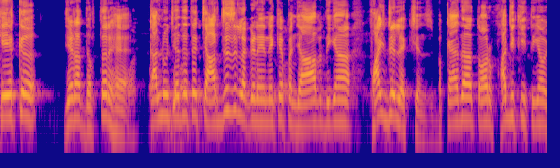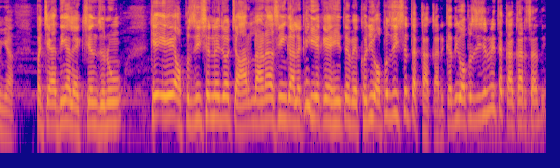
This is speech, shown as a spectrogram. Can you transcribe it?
ਕਿ ਇੱਕ ਜਿਹੜਾ ਦਫ਼ਤਰ ਹੈ ਕੱਲ ਨੂੰ ਜਿਹਦੇ ਤੇ ਚਾਰजेस ਲੱਗਣੇ ਨੇ ਕਿ ਪੰਜਾਬ ਦੀਆਂ ਫਜਡ ਇਲੈਕਸ਼ਨਸ ਬਕਾਇਦਾ ਤੌਰ ਫੱਜ ਕੀਤੀਆਂ ਹੋਈਆਂ ਪੰਚਾਇਤੀਆਂ ਇਲੈਕਸ਼ਨਸ ਨੂੰ, ਕਿ ਇਹ ਆਪੋਜੀਸ਼ਨ ਨੇ ਜੋ ਚਾਰ ਲਾਣਾ, ਅਸੀਂ ਗੱਲ ਕਹੀਏ ਕਿ ਅਸੀਂ ਤੇ ਵੇਖੋ ਜੀ ਆਪੋਜੀਸ਼ਨ ਧੱਕਾ ਕਰ, ਕਦੀ ਆਪੋਜੀਸ਼ਨ ਵੀ ਧੱਕਾ ਕਰ ਸਕਦੀ।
